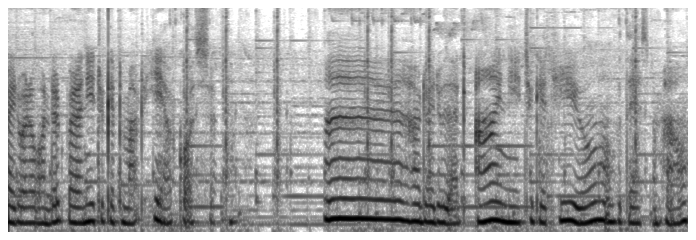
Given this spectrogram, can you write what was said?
Quite what I wanted, but I need to get them out here, of course. So. Uh, how do I do that? I need to get you over there somehow.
